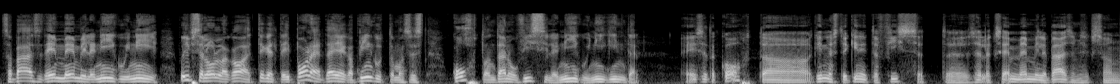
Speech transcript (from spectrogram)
sa pääsed MM-ile niikuinii, võib seal olla ka, et tegelikult ei pane täiega pingutama, sest koht on tänu FIS-ile niikuinii kindel ei, seda kohta kindlasti ei kinnita FIS, et äh, selleks MM-ile pääsemiseks on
